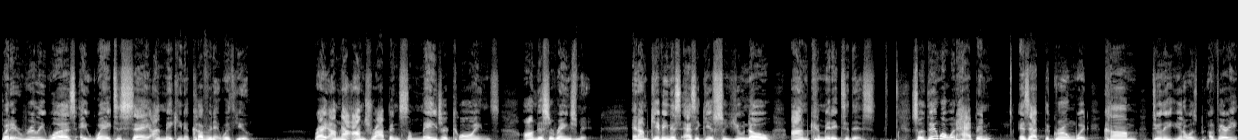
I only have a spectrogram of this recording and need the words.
but it really was a way to say, I'm making a covenant with you. Right? I'm not, I'm dropping some major coins on this arrangement. And I'm giving this as a gift so you know I'm committed to this. So then what would happen is that the groom would come, do the, you know, was a very,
